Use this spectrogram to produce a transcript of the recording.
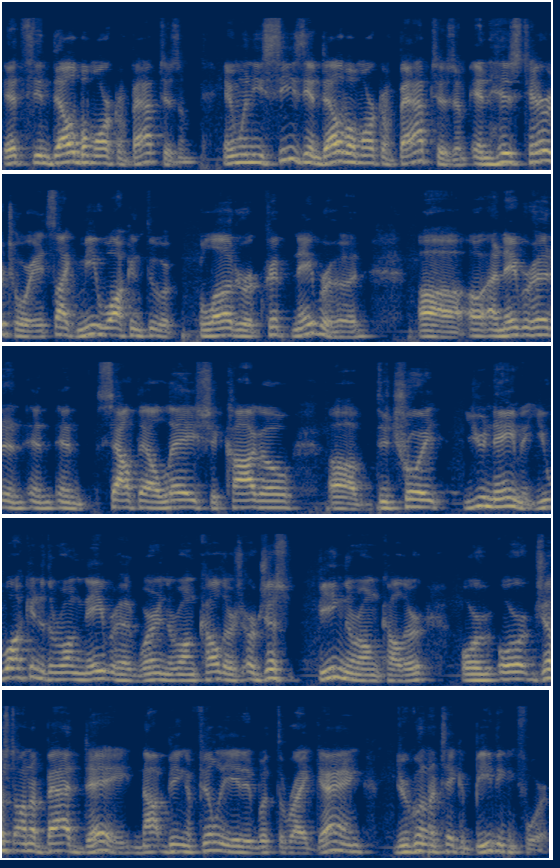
It's the indelible mark of baptism. And when he sees the indelible mark of baptism in his territory, it's like me walking through a blood or a crypt neighborhood, uh, a neighborhood in, in, in, South LA, Chicago, uh, Detroit, you name it. You walk into the wrong neighborhood wearing the wrong colors or just being the wrong color or, or just on a bad day, not being affiliated with the right gang, you're going to take a beating for it.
